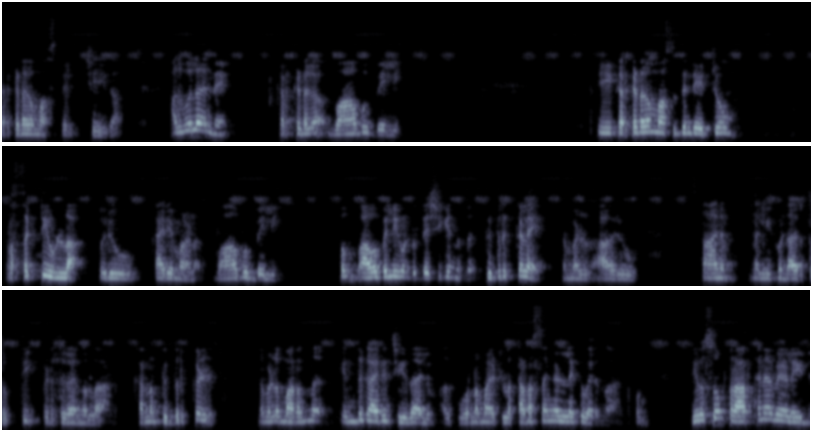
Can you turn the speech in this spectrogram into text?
കർക്കിടക മാസത്തിൽ ചെയ്യുക. അതുപോലെ തന്നെ കർക്കിടക വാവ് ബലി ഈ കർക്കിടക മാസത്തിന്റെ ഏറ്റവും പ്രസക്തിയുള്ള ഒരു കാര്യമാണ് വാവ് ബലി. അപ്പം വാവ് ബലി കൊണ്ട് ഉദ്ദേശിക്കുന്നത് പിതൃക്കളെ നമ്മൾ ആ ഒരു സ്ഥാനം നൽകിക്കൊണ്ട് ആ ഒരു തൃപ്തിപ്പെടുത്തുക എന്നുള്ളതാണ്. കാരണം പിതൃക്കൾ നമ്മൾ മറന്ന് എന്ത് കാര്യം ചെയ്താലും അത് പൂർണമായിട്ടുള്ള തടസ്സങ്ങളിലേക്ക് വരുന്നതാണ്. അപ്പം ദിവസവും പ്രാർത്ഥനാ വേളയിൽ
